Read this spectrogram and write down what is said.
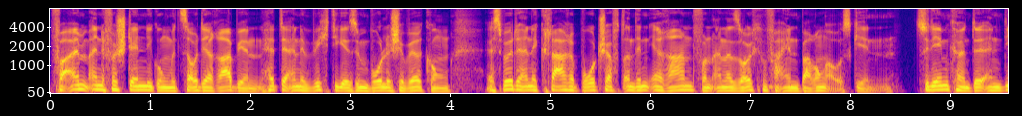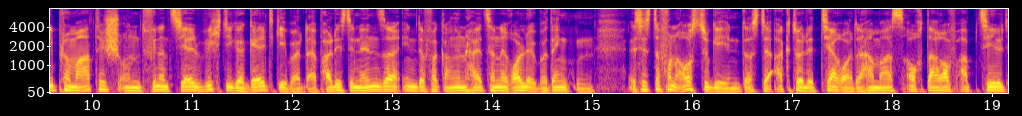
Vor allem eine Verständigung mit Saudi-Arabien hätte eine wichtige symbolische Wirkung. Es würde eine klare Botschaft an den Iran von einer solchen Vereinbarung ausgehen. Zudem könnte ein diplomatisch und finanziell wichtiger Geldgeber der Palästinenser in der Vergangenheit seine Rolle überdenken. Es ist davon auszugehen, dass der aktuelle Terror der Hamas auch darauf abzielt,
